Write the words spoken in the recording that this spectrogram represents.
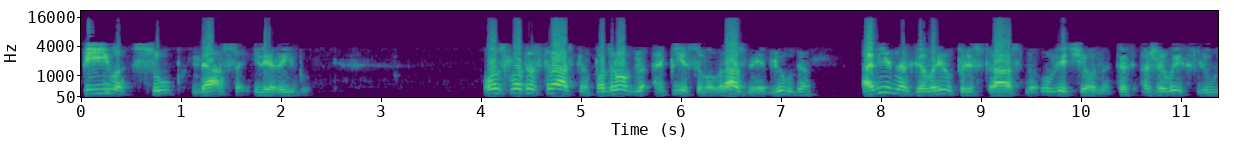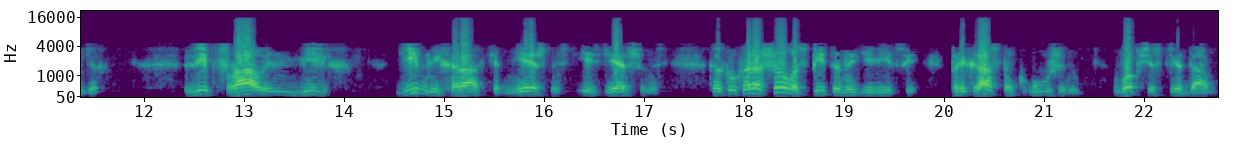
Пиво, суп, мясо или рыбу. Он сладострастно, подробно описывал разные блюда, о винах говорил пристрастно, увлеченно, как о живых людях. Липфрауен Мильх, дивный характер, нежность и как у хорошо воспитанной девицы, прекрасно к ужину, в обществе дам.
